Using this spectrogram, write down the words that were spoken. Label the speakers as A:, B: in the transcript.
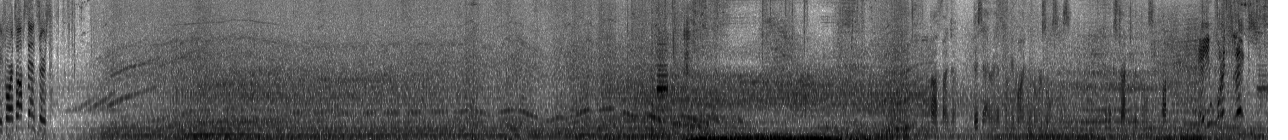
A: Before it's off sensors.
B: Pathfinder, this area can be mined for resources. You can extract minerals but...
C: Aim for its legs!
